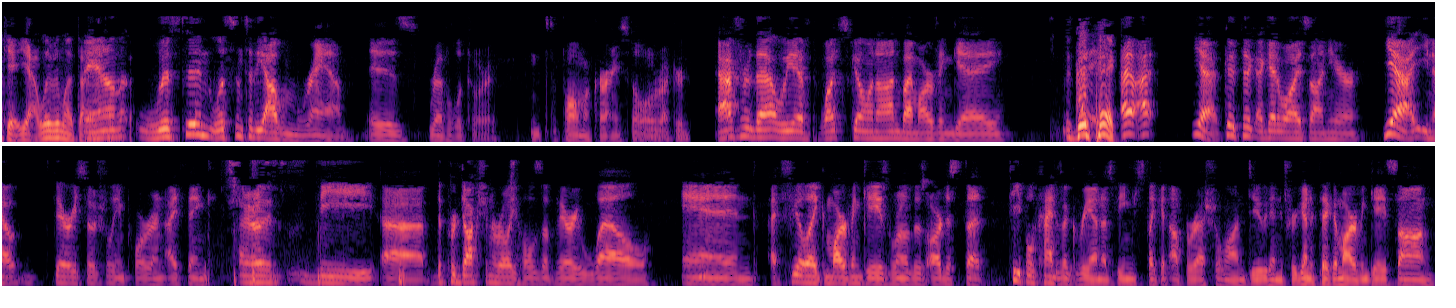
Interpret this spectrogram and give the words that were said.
Okay, yeah, live and let die. And listen, listen to the album Ram is revelatory. It's a Paul McCartney solo record. After that, we have What's Going On by Marvin Gaye. A good I- pick. I, I, yeah, good pick. I get why it's on here. Yeah, you know, very socially important. I think. I don't know the uh, the production really holds up very well, and I feel like Marvin Gaye is one of those artists that people kind of agree on as being just like an upper echelon dude. And if you're gonna pick a Marvin Gaye song,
